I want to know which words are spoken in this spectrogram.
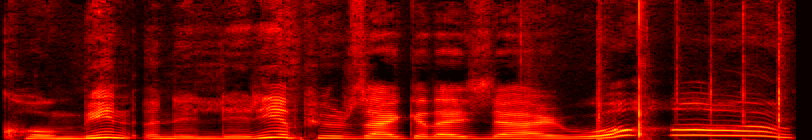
kombin önerileri yapıyoruz arkadaşlar. Woohoo!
